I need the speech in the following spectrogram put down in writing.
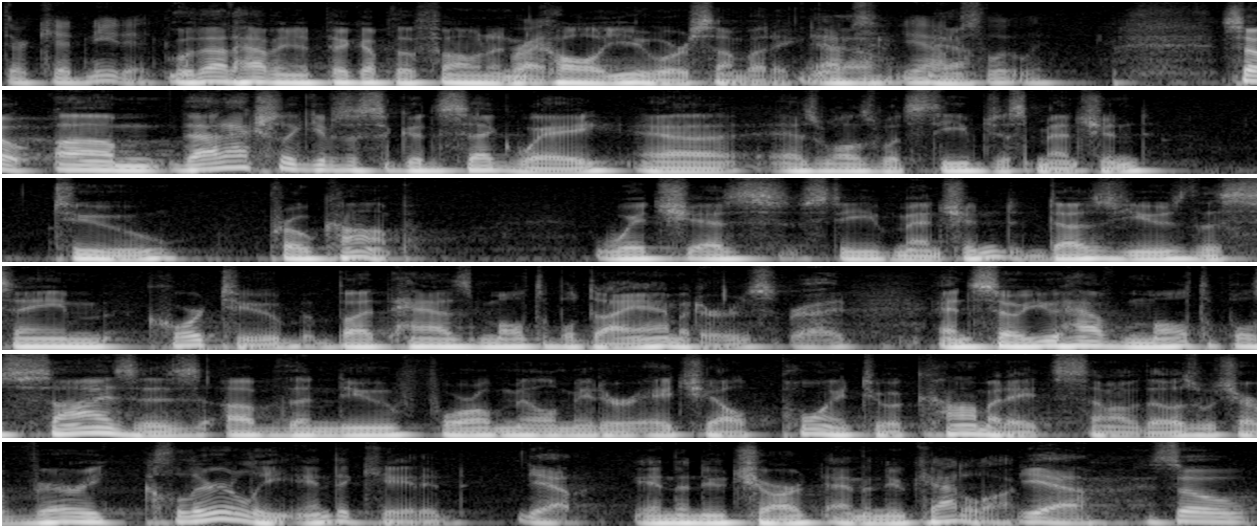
their kid needed. Without having to pick up the phone and Right. call you or somebody. Abs- yeah, absolutely. So um, that actually gives us a good segue, uh, as well as what Steve just mentioned, to ProComp, which, as Steve mentioned, does use the same core tube but has multiple diameters. Right. And so you have multiple sizes of the new 4 millimeter HL point to accommodate some of those, which are very clearly indicated yeah. in the new chart and the new catalog. Yeah. So,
